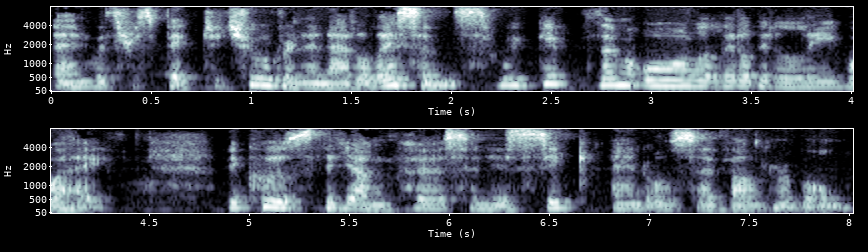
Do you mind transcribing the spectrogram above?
And with respect to children and adolescents, we give them all a little bit of leeway because the young person is sick and also vulnerable,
